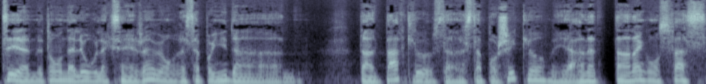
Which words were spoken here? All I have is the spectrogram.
Tu sais, admettons, on allait au lac Saint-Jean, on restait pogné dans, dans le parc. là. C'était c'était pas chic, là. Mais en attendant qu'on se fasse...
